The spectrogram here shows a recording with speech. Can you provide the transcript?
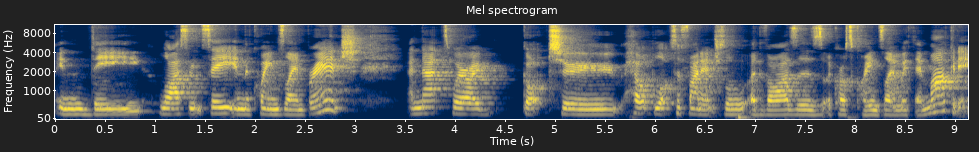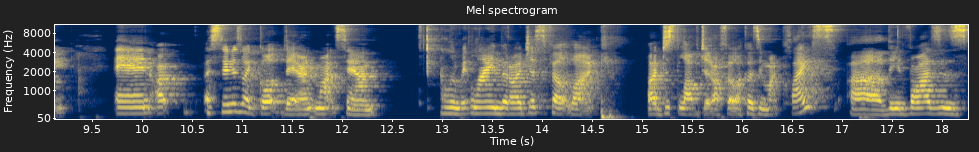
in the licensee in the Queensland branch. And that's where I got to help lots of financial advisors across Queensland with their marketing. And I, as soon as I got there, and it might sound a little bit lame, but I just felt like I just loved it. I felt like I was in my place. Uh, the advisors,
